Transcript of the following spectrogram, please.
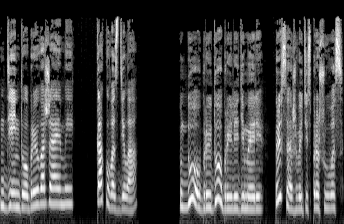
День добрый, уважаемый. Как у вас дела? Добрый, добрый, леди Мэри. Присаживайтесь, прошу вас.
